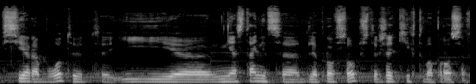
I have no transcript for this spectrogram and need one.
все работают, и э, не останется для профсообщества решать каких-то вопросов.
